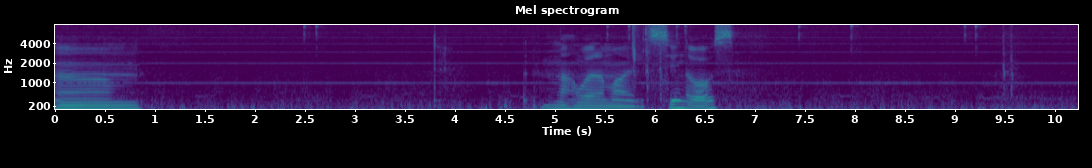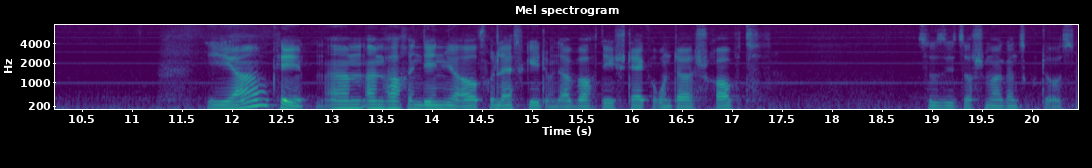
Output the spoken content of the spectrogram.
Ähm machen wir da mal 10 raus. Ja, okay. Ähm, einfach indem ihr auf Relief geht und einfach die Stärke runterschraubt. So sieht es doch schon mal ganz gut aus.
